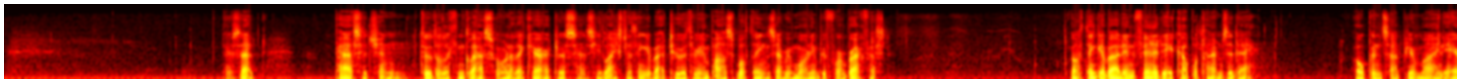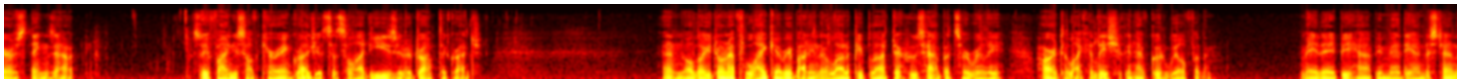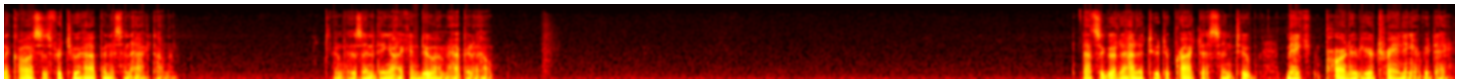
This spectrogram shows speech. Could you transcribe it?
There's that passage in Through the Looking Glass where one of the characters says he likes to think about two or three impossible things every morning before breakfast. Well, think about infinity a couple times a day. Opens up your mind, airs things out. So you find yourself carrying grudges, it's a lot easier to drop the grudge. And although you don't have to like everybody, and there are a lot of people out there whose habits are really hard to like, at least you can have goodwill for them. May they be happy, may they understand the causes for true happiness and act on them. And if there's anything I can do, I'm happy to help. That's a good attitude to practice and to make part of your training every day.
